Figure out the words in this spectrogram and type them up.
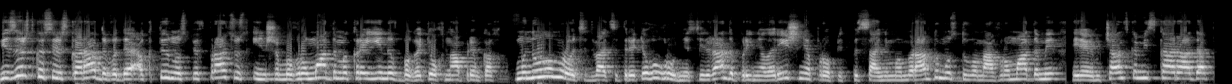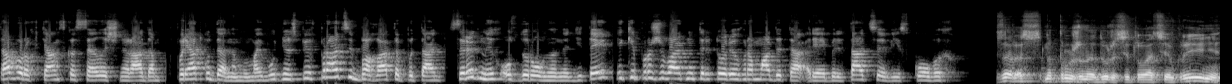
Візирська сільська рада веде активну співпрацю з іншими громадами країни в багатьох напрямках. В минулому році, 23 грудня, сільрада прийняла рішення про підписання меморандуму з двома громадами: Яремчанська міська рада та Ворохтянська селищна рада. В порядку денному майбутньої співпраці багато питань. Серед них оздоровлення дітей, які проживають на території громади, та реабілітація військових. Зараз напружена дуже ситуація в країні.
